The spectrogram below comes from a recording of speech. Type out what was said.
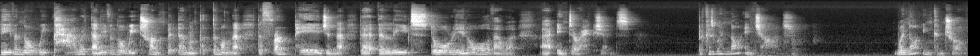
even though we parrot them, even though we trumpet them and put them on the, the front page and the, the, the lead story in all of our uh, interactions. Because we're not in charge. We're not in control.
